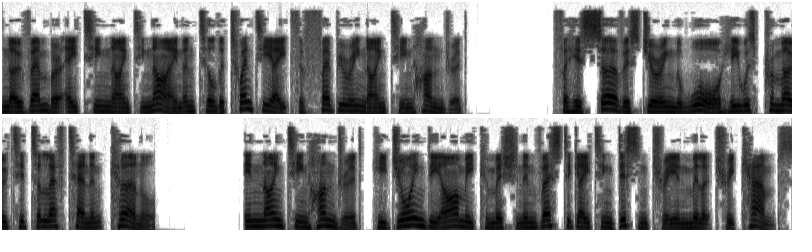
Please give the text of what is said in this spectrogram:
November 1899 until 28 February 1900. For his service during the war he was promoted to lieutenant colonel. In 1900, he joined the Army Commission investigating dysentery in military camps,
